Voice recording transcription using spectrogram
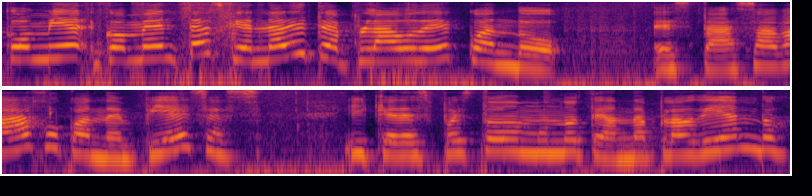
comie- comentas que nadie te aplaude cuando estás abajo, cuando empiezas. Y que después todo el mundo te anda aplaudiendo.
